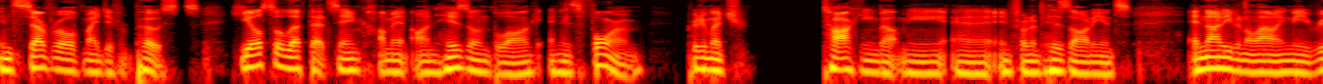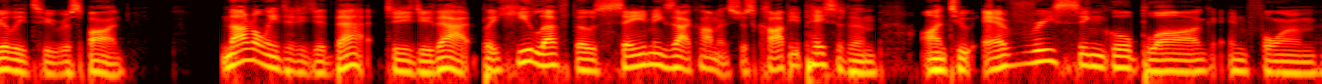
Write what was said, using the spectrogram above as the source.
in several of my different posts. He also left that same comment on his own blog and his forum, pretty much talking about me uh, in front of his audience and not even allowing me really to respond. Not only did he did that, did he do that, but he left those same exact comments, just copy pasted them onto every single blog and forum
